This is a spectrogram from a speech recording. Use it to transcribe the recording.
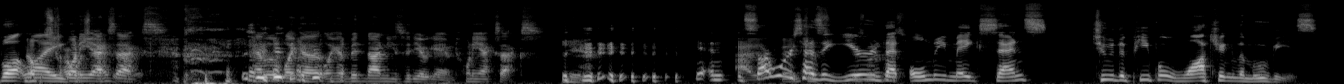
But Nope, like twenty XX, like a like a mid '90s video game. Twenty XX. yeah. Yeah, and I- Star Wars has just a year what it that is. only makes sense to the people watching the movies.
